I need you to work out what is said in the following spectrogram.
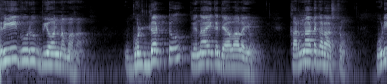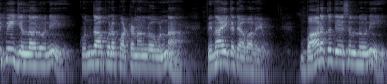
శ్రీ గురుభ్యో నమ. గుడ్డట్టు వినాయక దేవాలయం కర్ణాటక రాష్ట్రం ఉడిపి జిల్లాలోని కుందాపుర పట్టణంలో ఉన్న వినాయక దేవాలయం. భారతదేశంలోని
